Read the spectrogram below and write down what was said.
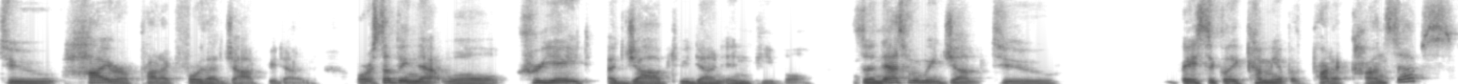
to hire a product for that job to be done, or something that will create a job to be done in people. So that's when we jump to basically coming up with product concepts.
